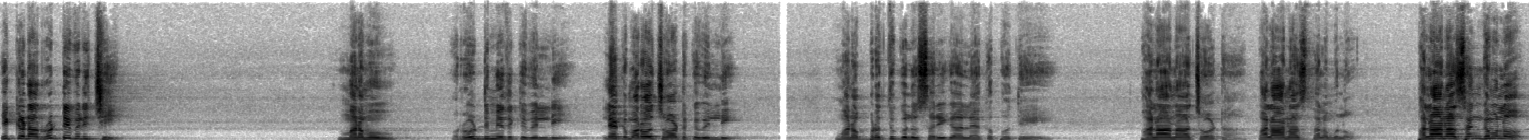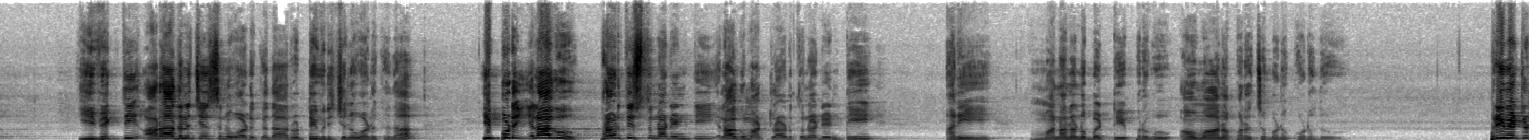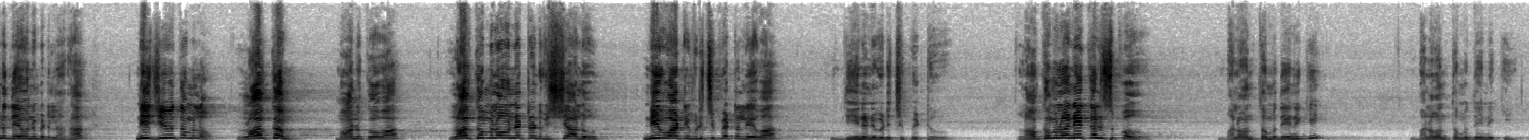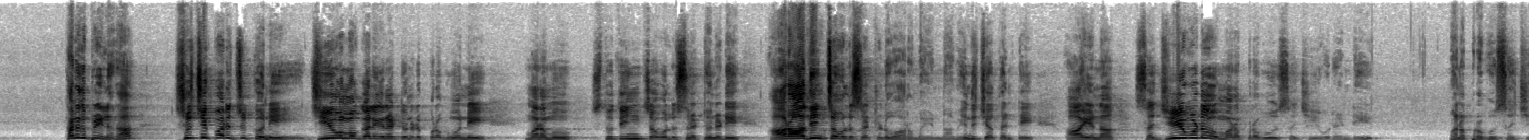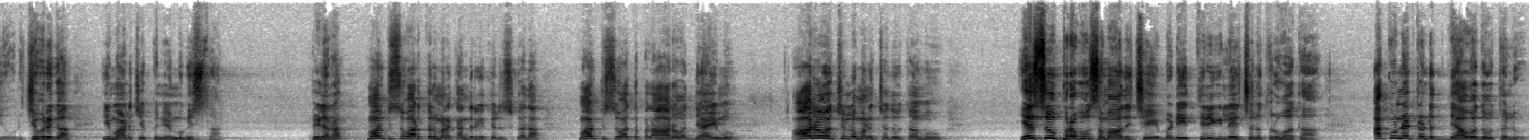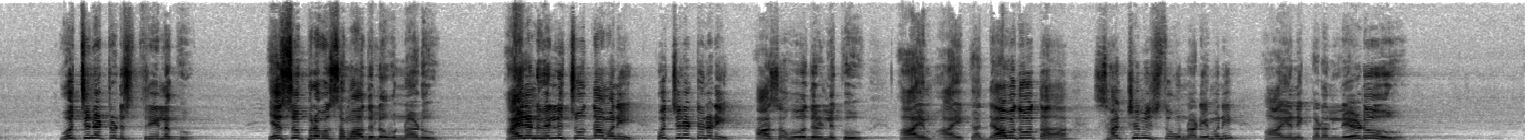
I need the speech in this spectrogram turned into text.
ఇక్కడ రొట్టె విరిచి మనము రోడ్డు మీదకి వెళ్ళి లేక మరో చోటకు వెళ్ళి మన బ్రతుకులు సరిగా లేకపోతే ఫలానా చోట ఫలానా స్థలములో ఫలానా సంఘములో. ఈ వ్యక్తి ఆరాధన చేసిన వాడు కదా రొట్టె విరిచిన వాడు కదా. ఇప్పుడు ఇలాగూ ప్రవర్తిస్తున్నాడేంటి ఇలాగూ మాట్లాడుతున్నాడేంటి అని మనలను బట్టి ప్రభు అవమానపరచబడకూడదు. ప్రియమెట్టిన దేవుని బిడ్డలారా నీ జీవితంలో లోకం మానుకోవా? లోకంలో ఉన్నటువంటి విషయాలు నీ వాటిని విడిచిపెట్టలేవా? దీనిని విడిచిపెట్టు. లోకంలోనే కలిసిపో బలవంతము దేనికి? బలవంతము దేనికి? కనుక ప్రియులరా శుచిపరుచుకొని జీవము కలిగినటువంటి ప్రభువుని మనము స్తుతించవలసినటువంటి ఆరాధించవలసినటువంటి వారమై ఉన్నాం. ఎందుచేతంటే ఆయన సజీవుడు మన ప్రభు సజీవుడండి. మన ప్రభు సజీవుడు. చివరిగా ఈ మాట చెప్పి నేను ముగిస్తాను. ప్రియులరా మార్కు సువార్తలు మనకు అందరికీ తెలుసు కదా? మార్కు సువార్త పదహారో అధ్యాయము. ఆరో వచ్చుల్లో మనం చదువుతాము. యేసు ప్రభు సమాధి చేయబడి తిరిగి లేచిన తరువాత అక్కడున్నటువంటి దేవదూతలు వచ్చినటువంటి స్త్రీలకు యేసు ప్రభు సమాధిలో ఉన్నాడు. ఆయనను వెళ్ళి చూద్దామని వచ్చినట్టునడి ఆ సహోదరులకు. ఆయన ఆ యొక్క దేవదూత సాక్ష్యం ఇస్తూ ఉన్నాడు. ఏమని? ఆయన ఇక్కడ లేడు.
